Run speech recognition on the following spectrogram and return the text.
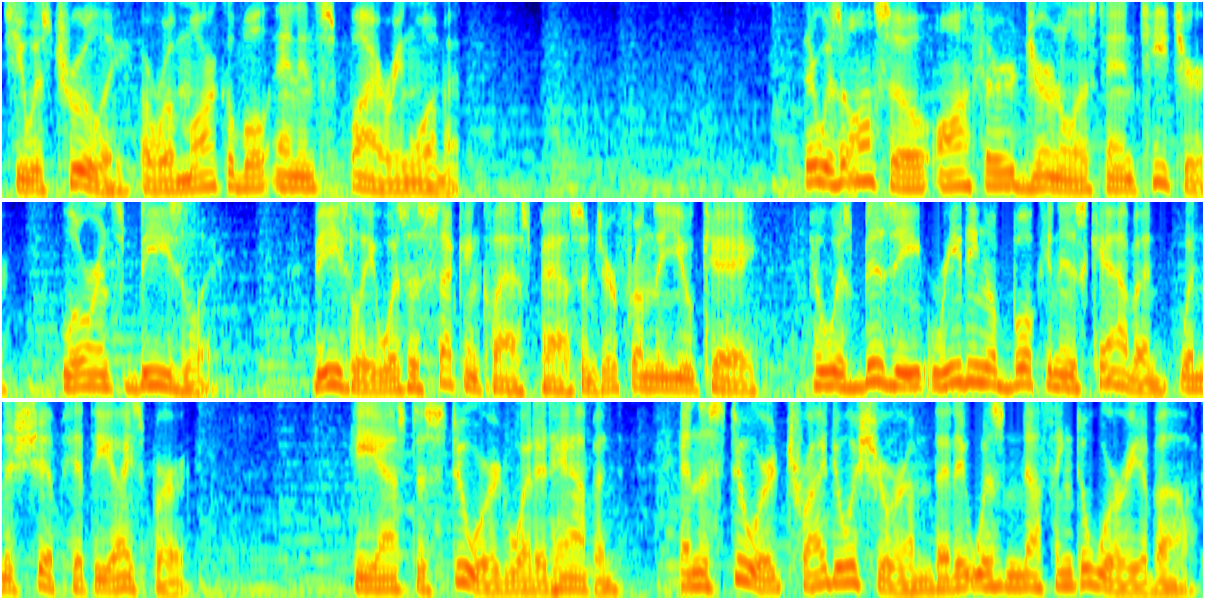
She was truly a remarkable and inspiring woman. There was also author, journalist, and teacher Lawrence Beesley. Beesley was a second class passenger from the UK who was busy reading a book in his cabin when the ship hit the iceberg. He asked a steward what had happened, and the steward tried to assure him that it was nothing to worry about.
